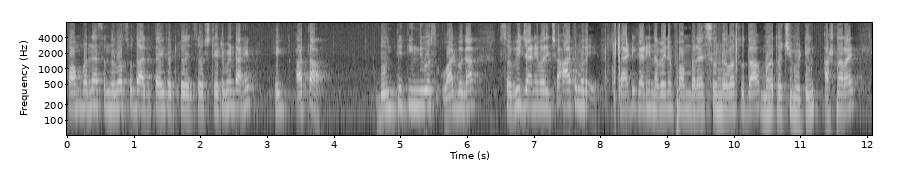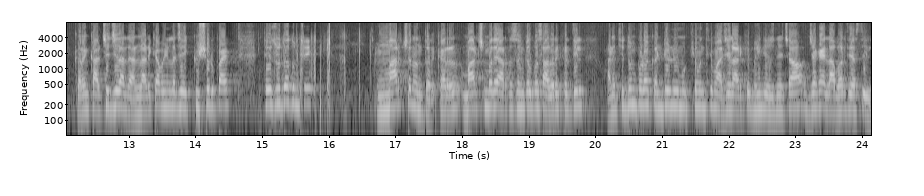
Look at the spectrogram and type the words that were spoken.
फॉर्म भरण्यासंदर्भात सुद्धा आदिताई तटकरेचं स्टेटमेंट आहे. हे आता दोन ते तीन दिवस वाट बघा. सव्वीस जानेवारीच्या आतमध्ये त्या ठिकाणी नव्याने फॉर्म भरायच्या संदर्भात सुद्धा महत्त्वाची मीटिंग असणार आहे. कारण कालचे जे झाले आणि लाडक्या बहिणीला जे एकवीसशे रुपये ते सुद्धा तुमचे मार्च नंतर कारण मार्चमध्ये अर्थसंकल्प सादर करतील. आणि तिथून पुढे कंटिन्यू मुख्यमंत्री माझे लाडके बहीण योजनेच्या ज्या काही लाभार्थी असतील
